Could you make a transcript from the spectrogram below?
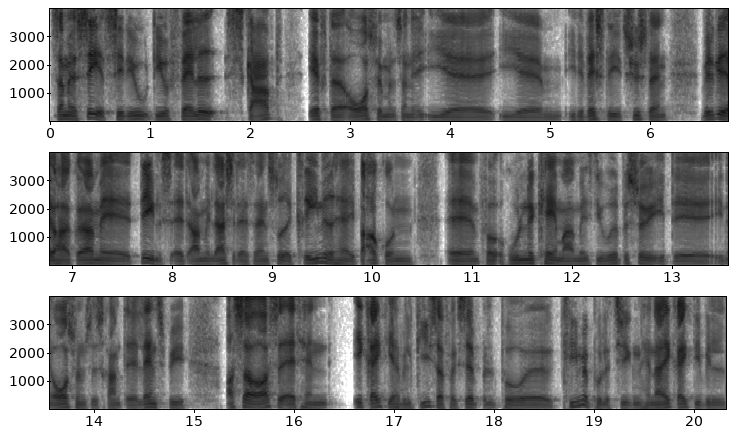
så kan man jo se, at CDU de er jo faldet skarpt efter oversvømmelserne i, øh, i, øh, i det vestlige Tyskland, hvilket jo har at gøre med dels, at Armin Laschet, altså han stod og grinede her i baggrunden øh, for rullende kamera, mens de var ude at besøge et, øh, en oversvømmelsesramt øh, landsby, og så også, at han ikke rigtig har vil give sig for eksempel på øh, klimapolitikken. Han har ikke rigtig vil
